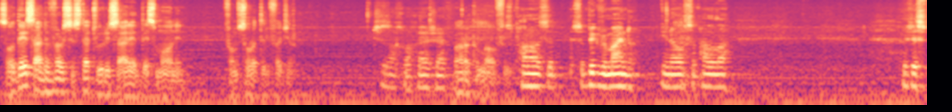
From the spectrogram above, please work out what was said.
So these are the verses that we recited this morning from Surah Al-Fajr. Jazakallah khair, Shaykh. Barakallahu fi. SubhanAllah, it's a, it's a big reminder, you know, SubhanAllah. It's just,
